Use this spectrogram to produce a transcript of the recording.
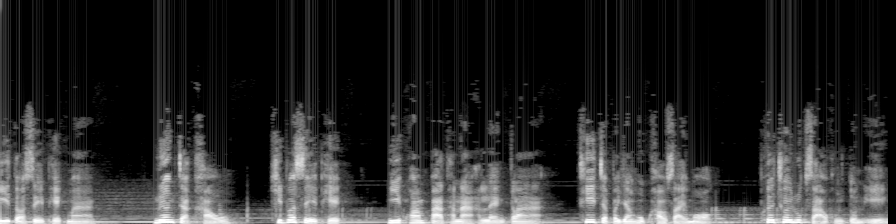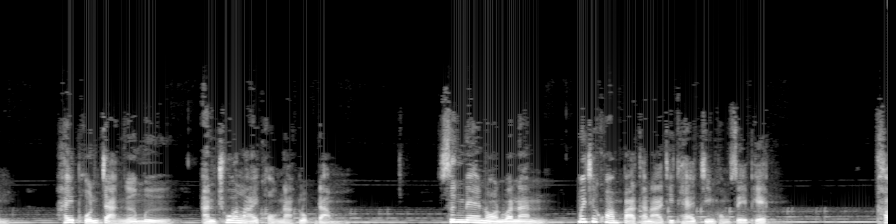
ดีต่อเซเพกมาก เนื่องจากเขาคิดว่าเซเพกมีความปรารถนาอันแรงกล้า ที่จะไปยังหุบเขาสายหมอก เพื่อช่วยลูกสาวของตนเอง ให้พ้นจากเงื้อมืออันชั่วร้ายของนักรบดำซึ่งแน่นอนว่านั่นไม่ใช่ความปรารถนาที่แท้จริงของเซเพกเขา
